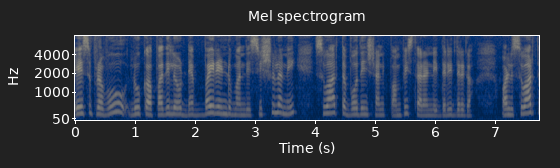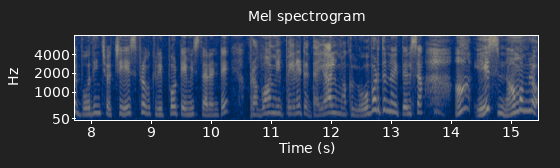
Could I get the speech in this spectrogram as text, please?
యేసు ప్రభు లూకా పదిలో డెబ్బై రెండు మంది శిష్యులని సువార్త బోధించడానికి పంపిస్తారండి ఇద్దరిద్దరుగా. వాళ్ళు సువార్త బోధించి వచ్చి యేసు ప్రభుకి రిపోర్ట్ ఏమిస్తారంటే ప్రభా మీ పేరిట దయాలు మాకు లోబడుతున్నాయి తెలుసా? ఏసు నామంలో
